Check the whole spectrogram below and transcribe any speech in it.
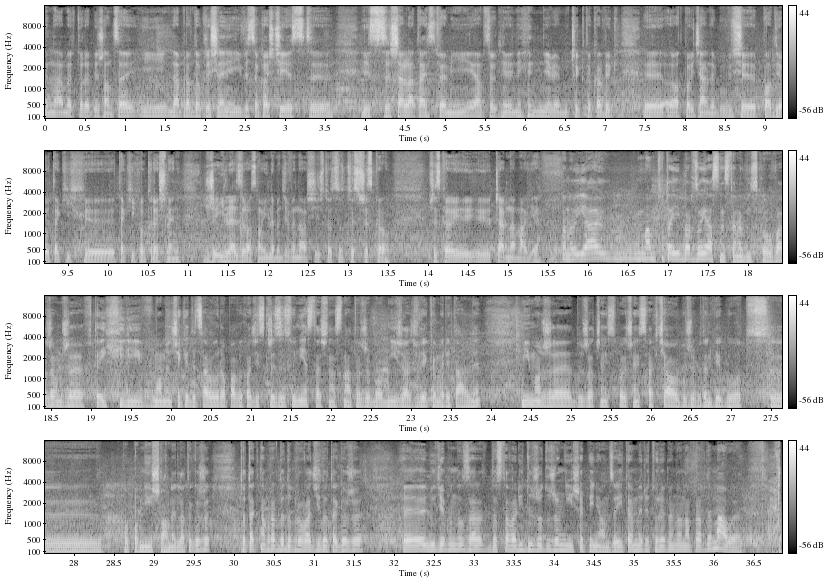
na emeryturę bieżące i naprawdę określenie jej wysokości jest, y, jest szarlataństwem i absolutnie nie, nie wiem, czy ktokolwiek y, odpowiedzialny byłby się podjął takich, y, takich określeń, że ile wzrosną, ile będzie wynosić, to, to, to jest wszystko, wszystko y, y, czarna magia. No, ja mam tutaj bardzo jasne stanowisko. Uważam, że w tej chwili, w momencie, kiedy cała Europa wychodzi z kryzysu, nie stać nas na to, żeby obniżać wiek emerytalny, mimo że duża część społeczeństwa chciałoby, żeby ten wiek był od, yy, pomniejszony, dlatego że to tak naprawdę doprowadzi do tego, że yy, ludzie będą za, dostawali dużo, dużo mniejsze pieniądze i te emerytury będą naprawdę małe.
